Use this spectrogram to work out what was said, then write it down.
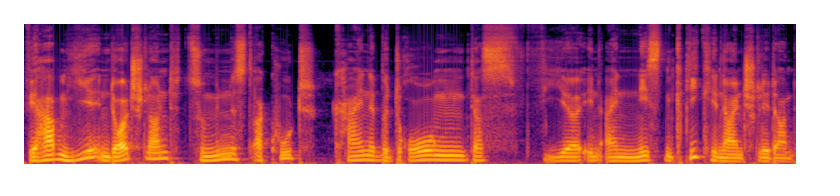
Wir haben hier in Deutschland zumindest akut keine Bedrohung, dass wir in einen nächsten Krieg hineinschlittern.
